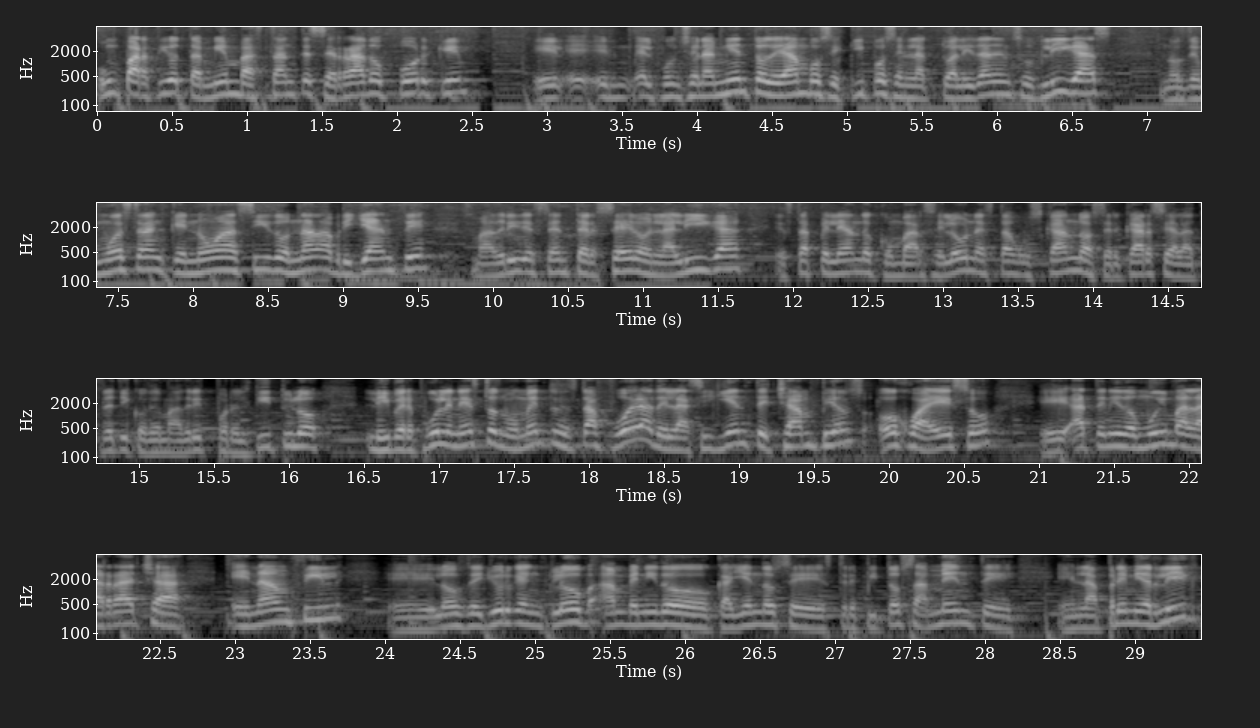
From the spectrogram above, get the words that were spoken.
un partido también bastante cerrado porque el, funcionamiento de ambos equipos en la actualidad en sus ligas nos demuestran que no ha sido nada brillante. Madrid está en tercero en la liga, está peleando con Barcelona, está buscando acercarse al Atlético de Madrid por el título. Liverpool en estos momentos está fuera de la siguiente Champions, ojo a eso, eh, ha tenido muy mala racha en Anfield. Eh, los de Jürgen Klopp han venido cayéndose estrepitosamente en la Premier League,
